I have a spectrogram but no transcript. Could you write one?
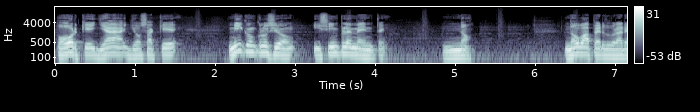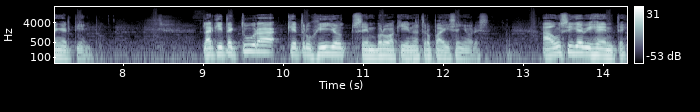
Porque ya yo saqué mi conclusión y simplemente no. No va a perdurar en el tiempo. La arquitectura que Trujillo sembró aquí en nuestro país, señores, aún sigue vigente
